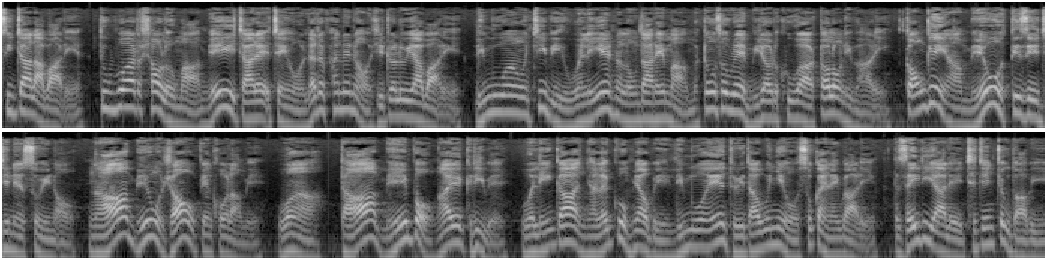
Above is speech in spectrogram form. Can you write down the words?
စီးကြလာပါတယ်သူ့ဘဝတစ်လျှောက်လုံးမှာမျက်ရည်ကျတဲ့အချိန်ကိုလက်တစ်ဖက်နဲ့တော့ရေတွက်လို့ရပါတယ်လီမွန်ကိုကြည့်ပြီးဝင်လင်းရဲ့နှလုံးသားထဲမှာမတွန်းဆုပ်တဲ့မိတော်တစ်ခုကတောက်လော့နေပါတယ်ကောင်းကင်ဟာမင်းကိုတည်စေခြင်းနဲ့ဆိုရင်တော့ငါမင်းကိုရောင်းအောင်ပြန်ခေါ်လာမယ်ဝမ် ဒါမင်းပေါ့ငါရဲ့ဂရိပဲဝလင်ကညာလက်ကိုမြောက်ပြီးလီမူဝမ်ရဲ့ဒရေတာဝင်းညင်ကိုစုပ်ကင်လိုက်ပါတယ်တစိမ့်တီကလည်းချက်ချင်းကျုပ်သွားပြီး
